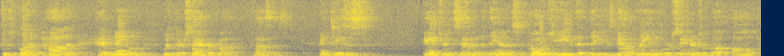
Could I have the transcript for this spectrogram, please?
whose blood Pilate had mingled with their sacrifices. And Jesus answering said unto them, Suppose ye that these Galileans were sinners above all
